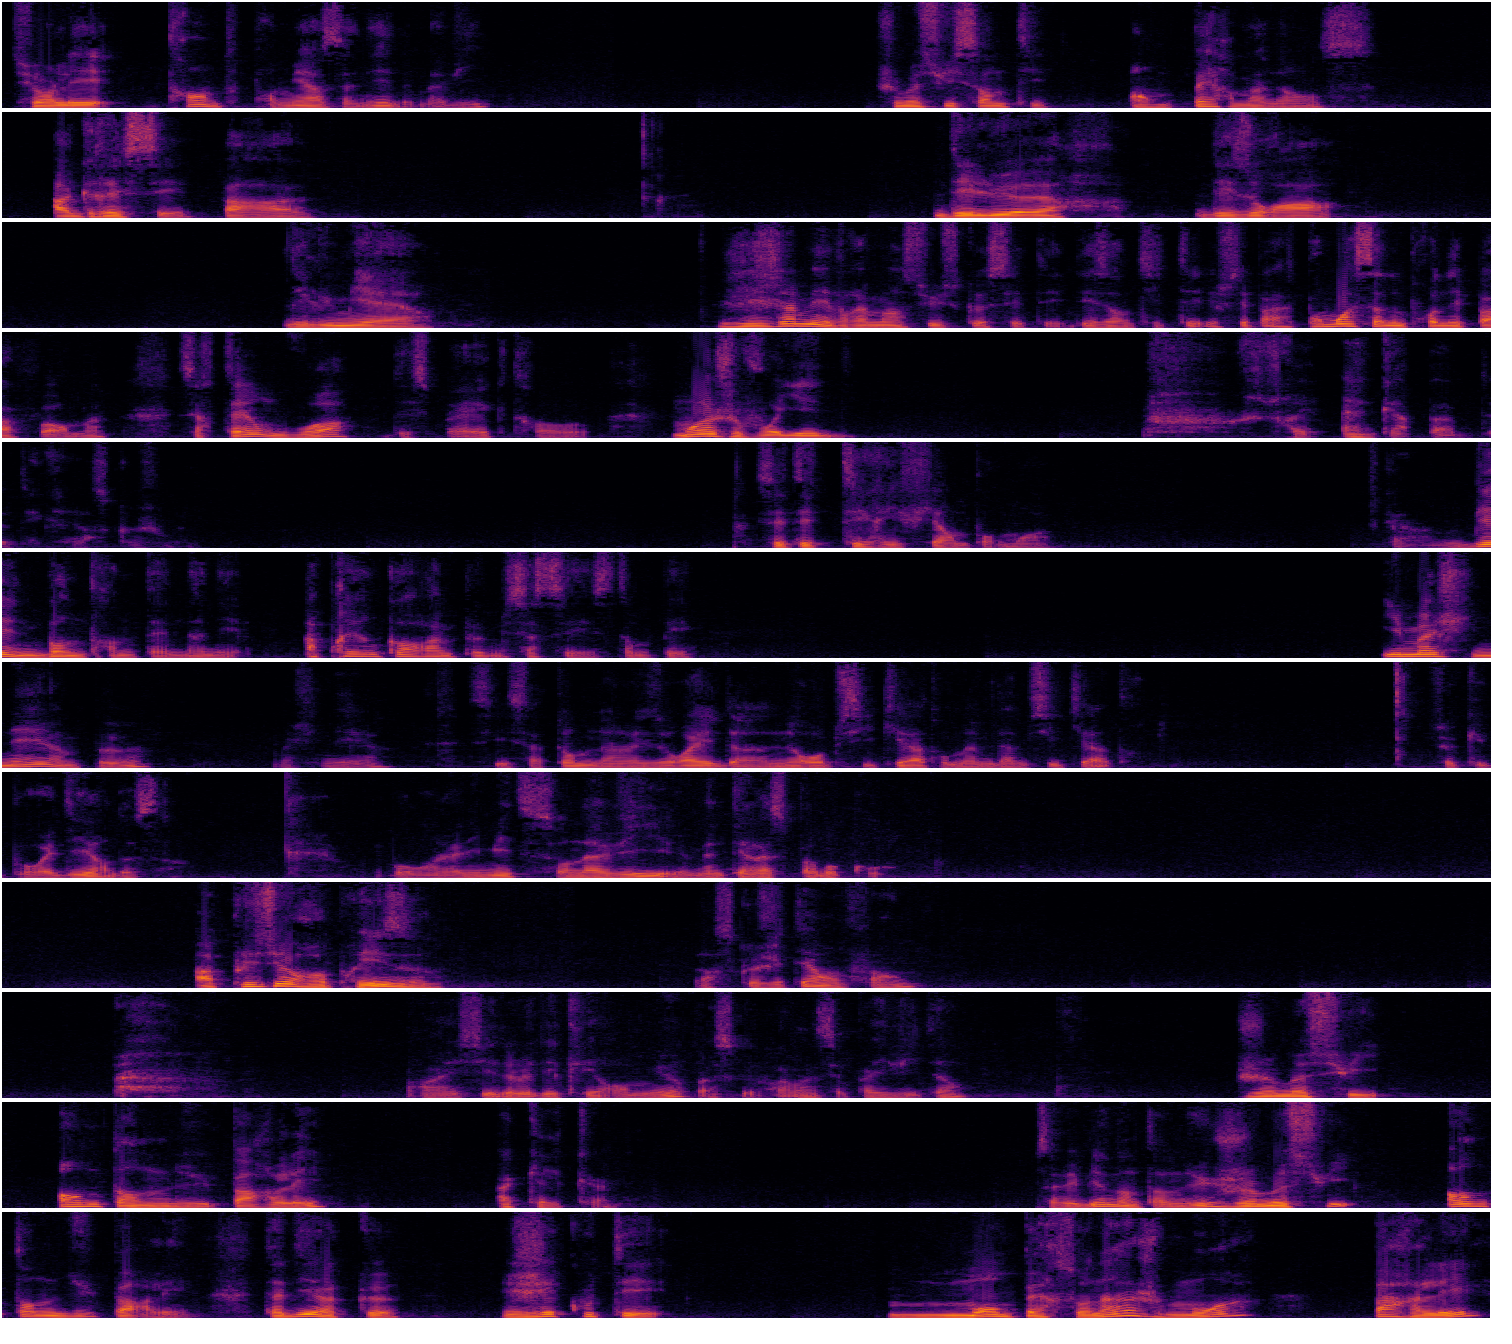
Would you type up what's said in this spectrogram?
sur les 30 premières années de ma vie, je me suis senti en permanence agressé par euh, des lueurs, des auras, des lumières, j'ai jamais vraiment su ce que c'était, des entités. Je sais pas. Pour moi, ça ne prenait pas forme. Hein. Certains, on voit des spectres. Moi, je voyais. Je serais incapable de décrire ce que je voyais. C'était terrifiant pour moi. Bien une bonne trentaine d'années. Après encore un peu, mais ça s'est estampé. Imaginez un peu, imaginez, hein, si ça tombe dans les oreilles d'un neuropsychiatre ou même d'un psychiatre, ce qu'il pourrait dire de ça. Bon, à la limite, son avis ne m'intéresse pas beaucoup. À plusieurs reprises, lorsque j'étais enfant, on va essayer de le décrire au mieux parce que vraiment c'est pas évident. Je me suis entendu parler à quelqu'un. Vous avez bien entendu, je me suis entendu parler. C'est-à-dire que j'écoutais mon personnage, moi, parler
